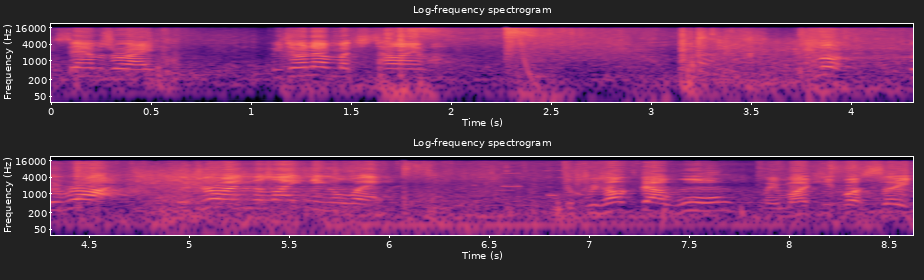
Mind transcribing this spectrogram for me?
Sam's right. We don't have much time. Look, the rod. They're drawing the lightning away. If we hug that wall, they might keep us safe.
